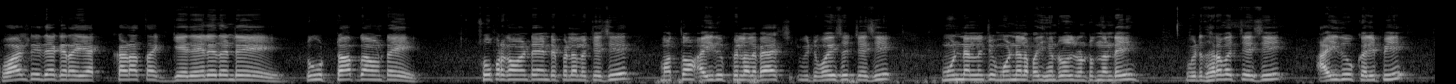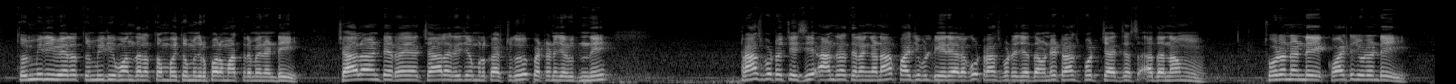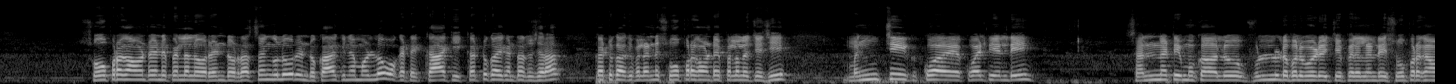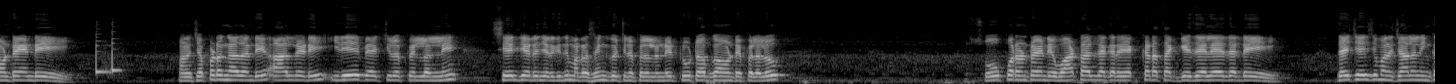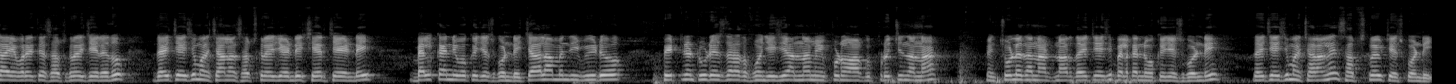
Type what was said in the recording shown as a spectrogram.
క్వాలిటీ దగ్గర ఎక్కడ తగ్గేదే లేదండి. టూ టాప్గా ఉంటాయి. సూపర్గా ఉంటాయండి పిల్లలు వచ్చేసి. మొత్తం ఐదు పిల్లల బ్యాచ్. వీటి వయసు వచ్చేసి మూడు నెలల నుంచి మూడు నెలల పదిహేను రోజులు ఉంటుందండి. వీటి ధర వచ్చేసి ఐదు కలిపి తొమ్మిది వేల తొమ్మిది వందల తొంభై తొమ్మిది రూపాయలు మాత్రమేనండి. చాలా అంటే చాలా రీజనబుల్ కాస్ట్కు పెట్టడం జరుగుతుంది. ట్రాన్స్పోర్ట్ వచ్చేసి ఆంధ్ర తెలంగాణ పాజిబిలిటీ ఏరియాలకు ట్రాన్స్పోర్ట్ చేద్దామండి. ట్రాన్స్పోర్ట్ ఛార్జెస్ అదనం. చూడండి క్వాలిటీ చూడండి. సూపర్గా ఉంటాయండి పిల్లలు. రెండు రసంగులు రెండు కాకి నెమ్మళ్ళు ఒకటి కాకి. కట్టుకాకి అంటారు చూసారా? కట్టుకాకి పిల్లలు సూపర్గా ఉంటాయి పిల్లలు వచ్చేసి. మంచి క్వాలిటీ అండి. సన్నటి ముఖాలు ఫుల్ డబుల్ బాడీ వచ్చే పిల్లలండి. సూపర్గా ఉంటాయండి. మనం చెప్పడం కాదండి ఆల్రెడీ ఇదే బ్యాచ్లో పిల్లల్ని సేల్ చేయడం జరిగింది. మన రసంగికి వచ్చిన పిల్లలండి టూ టాప్గా ఉంటాయి పిల్లలు. సూపర్ ఉంటాయండి వాటాల దగ్గర ఎక్కడ తగ్గేదే లేదండి. దయచేసి మన ఛానల్ ఇంకా ఎవరైతే సబ్స్క్రైబ్ చేయలేదో దయచేసి మన ఛానల్ సబ్స్క్రైబ్ చేయండి షేర్ చేయండి. బెల్ కాన్ని ఓకే చేసుకోండి. చాలామంది వీడియో పెట్టిన టూ డేస్ తర్వాత ఫోన్ చేసి అన్న మేము ఇప్పుడు మాకు ఇప్పుడు వచ్చిందన్న మేము చూడలేదన్న అంటున్నారు. దయచేసి బెల్కాన్ని ఓకే చేసుకోండి. దయచేసి మన ఛానల్ని సబ్స్క్రైబ్ చేసుకోండి.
